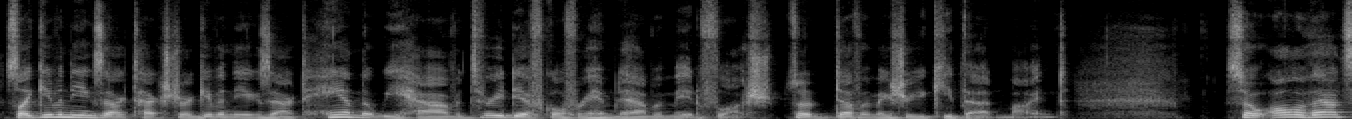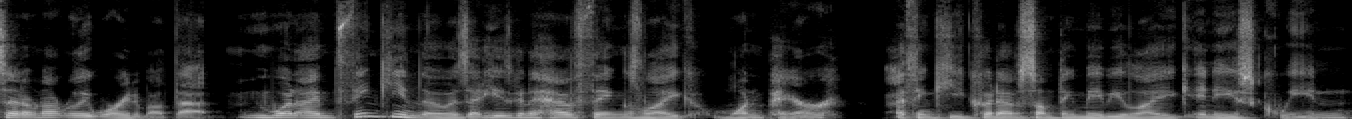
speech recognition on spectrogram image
So, like, given the exact texture, given the exact hand that we have, it's very difficult for him to have a made flush. So, definitely make sure you keep that in mind. So, all of that said, I'm not really worried about that. What I'm thinking though is that he's going to have things like one pair, I think he could have something maybe like an ace queen.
